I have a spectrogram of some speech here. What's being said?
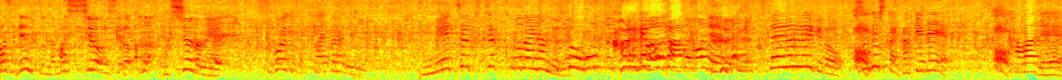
マジ電通な真っ白後ろ。真っ白だね。すごいこと伝えたいのに。めちゃくちゃ広大なんだよね。そう本当に。これでもさここまで。伝えられないけどすぐ下崖で川で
